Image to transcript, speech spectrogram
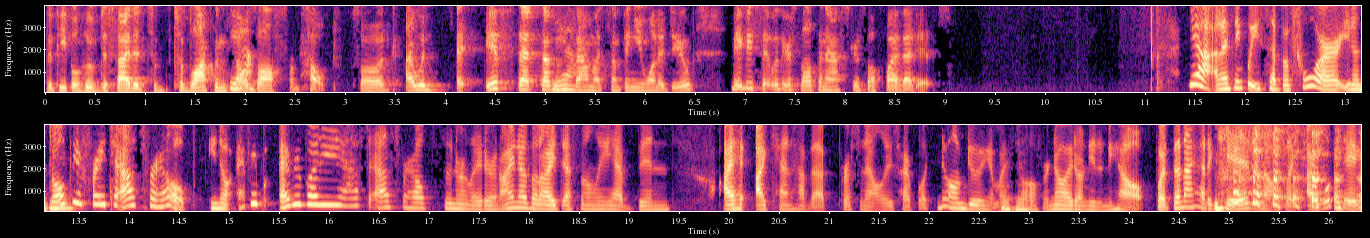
the people who've decided to to block themselves yeah. off from help so I would if that doesn't yeah. sound like something you want to do maybe sit with yourself and ask yourself why that is yeah, and I think what you said before, you know, don't mm-hmm. be afraid to ask for help. You know, every everybody has to ask for help sooner or later, and I know that I definitely have been. I I can have that personality type, like no, I'm doing it mm-hmm. myself, mm-hmm. or no, I don't need any help. But then I had a kid, and I was like, I will take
